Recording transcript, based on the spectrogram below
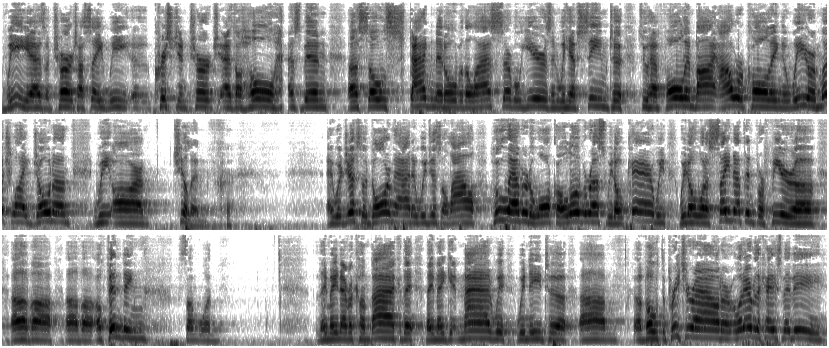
We as a church, I say we, uh, Christian church as a whole, has been uh, so stagnant over the last several years, and we have seemed to, to have fallen by our calling, and we are much like Jonah, we are chilling and we're just a doormat and we just allow whoever to walk all over us. We don't care. We, we don't want to say nothing for fear of, of, uh, of uh, offending someone. They may never come back. They, they may get mad. We, we need to um, vote the preacher out or whatever the case may be.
